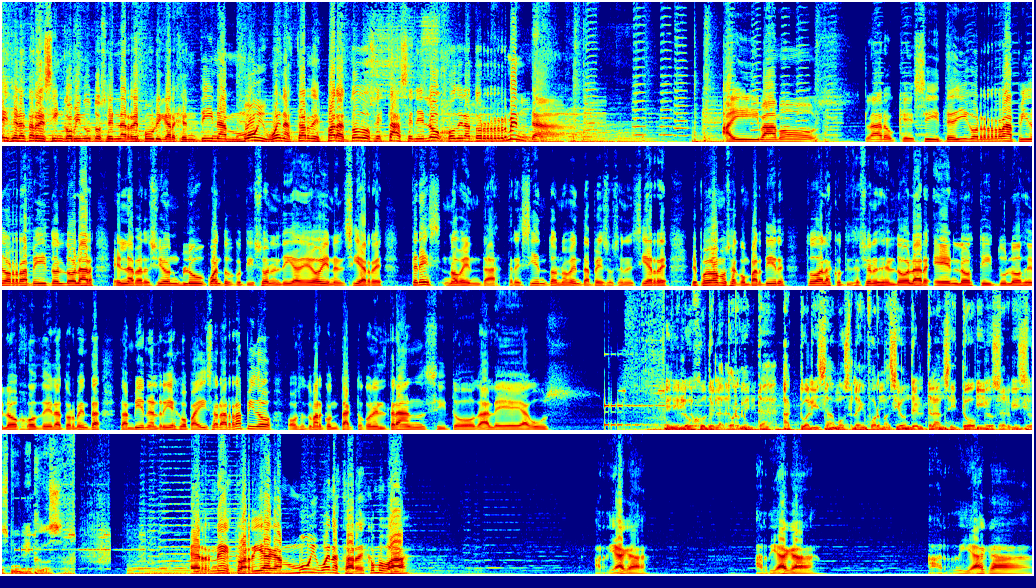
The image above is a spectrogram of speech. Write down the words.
6 de la tarde, 5 minutos en la República Argentina. Muy buenas tardes para todos. Estás en el ojo de la tormenta. Ahí vamos. Claro que sí. Te digo rápido, rapidito el dólar en la versión blue. ¿Cuánto cotizó en el día de hoy en el cierre? 390, 390 pesos en el cierre. Después vamos a compartir todas las cotizaciones del dólar en los títulos del ojo de la tormenta, también el riesgo país. Ahora rápido, vamos a tomar contacto con el tránsito. Dale, Agus. En el ojo de la tormenta actualizamos la información del tránsito y los servicios públicos. Ernesto Arriaga, muy buenas tardes. ¿Cómo va? Arriaga. Arriaga. Arriaga.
